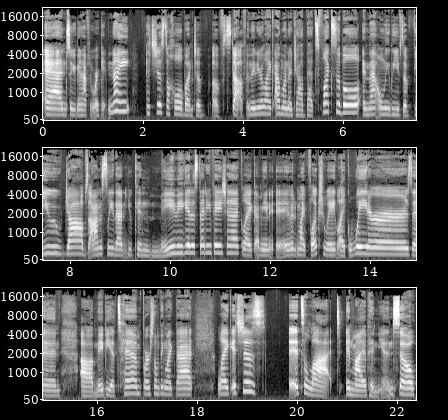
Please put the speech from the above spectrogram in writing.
And so you're going to have to work at night it's just a whole bunch of, of stuff. And then you're like, I want a job that's flexible. And that only leaves a few jobs, honestly, that you can maybe get a steady paycheck. Like, I mean, it, it might fluctuate, like waiters and uh, maybe a temp or something like that. Like, it's just, it's a lot, in my opinion. So,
